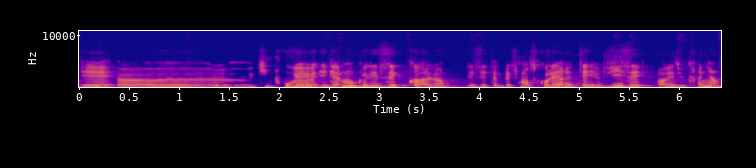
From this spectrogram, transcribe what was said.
et qui prouvait également que les écoles, les établissements scolaires étaient visés par les Ukrainiens.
